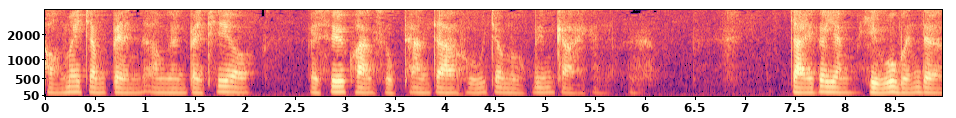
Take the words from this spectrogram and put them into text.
ของไม่จำเป็น เอาเงินไปเที่ยว ไปซื้อความสุขทางตาหูจมูกลิ้นกายกัน ใจก็ยังหิวเหมือนเดิม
